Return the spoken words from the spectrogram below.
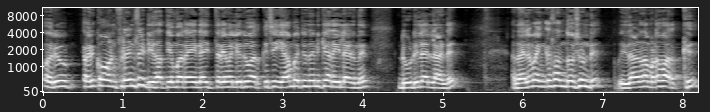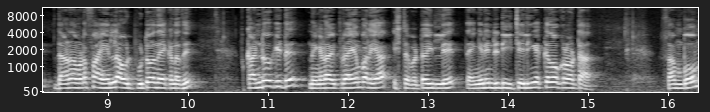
ഒരു ഒരു കോൺഫിഡൻസ് കിട്ടി. സത്യം പറയാൻ ഇത്രയും വലിയൊരു വർക്ക് ചെയ്യാൻ പറ്റുമെന്ന് എനിക്കറിയില്ലായിരുന്നു ഡൂഡിലല്ലാണ്ട്. എന്നാലും ഭയങ്കര സന്തോഷമുണ്ട്. ഇതാണ് നമ്മുടെ വർക്ക് ഇതാണ് നമ്മുടെ ഫൈനൽ ഔട്ട്പുട്ട് വന്നേക്കണത്. കണ്ടു നോക്കിയിട്ട് നിങ്ങളുടെ അഭിപ്രായം പറയാ. ഇഷ്ടപ്പെട്ടോ ഇല്ലേ? എങ്ങനെയുണ്ട് ഡീറ്റെയിലിംഗ് ഒക്കെ നോക്കണോട്ടാ? സംഭവം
